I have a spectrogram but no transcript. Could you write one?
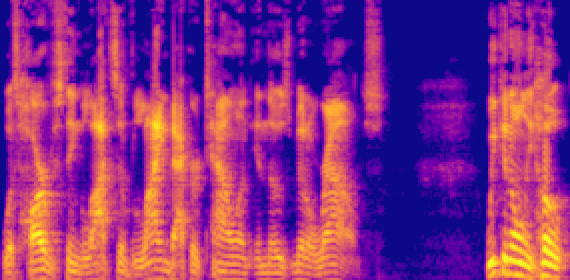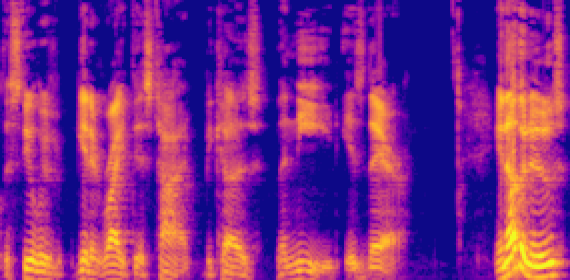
was harvesting lots of linebacker talent in those middle rounds. We can only hope the Steelers get it right this time because the need is there. In other news,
